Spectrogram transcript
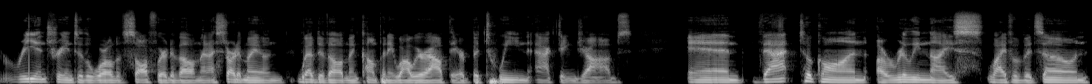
re-entry into the world of software development. I started my own web development company while we were out there between acting jobs and that took on a really nice life of its own.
